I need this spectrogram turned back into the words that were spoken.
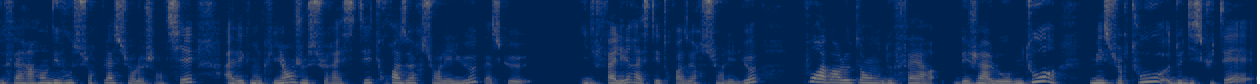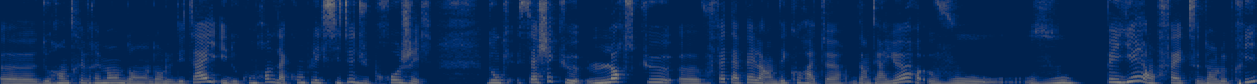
de faire un rendez-vous sur place sur le chantier avec mon client. Je suis restée trois heures sur les lieux parce que il fallait rester trois heures sur les lieux pour avoir le temps de faire déjà le home tour, mais surtout de discuter, euh, de rentrer vraiment dans, le détail et de comprendre la complexité du projet. Donc sachez que lorsque euh, vous faites appel à un décorateur d'intérieur, vous, vous payez en fait dans le prix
